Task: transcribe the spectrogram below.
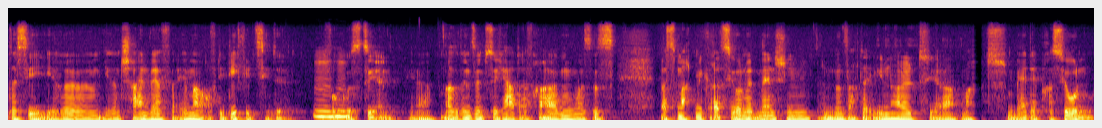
dass sie ihre, ihren Scheinwerfer immer auf die Defizite mhm. fokussieren. Ja? Also wenn Sie einen Psychiater fragen, was ist, was macht Migration mit Menschen, dann sagt er Ihnen halt, ja, macht mehr Depressionen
